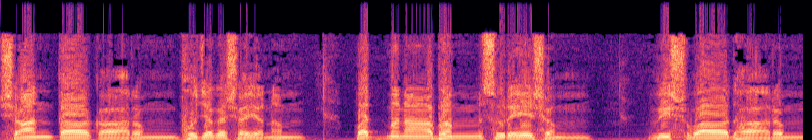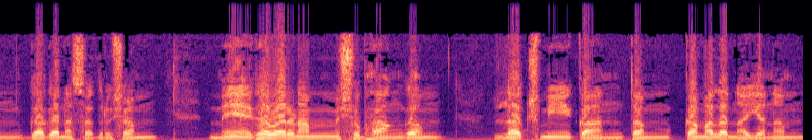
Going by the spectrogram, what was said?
शान्ताकारम् भुजगशयनम् पद्मनाभम् सुरेशम् विश्वाधारम् गगनसदृशम् मेघवर्णम् शुभाङ्गम् लक्ष्मीकान्तम् कमलनयनम्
